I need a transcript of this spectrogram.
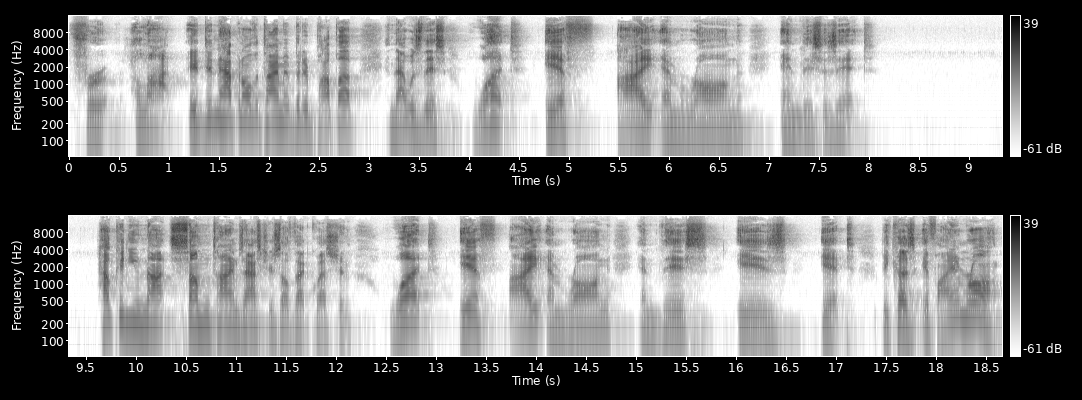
for a lot. It didn't happen all the time, but it'd pop up. And that was this What if I am wrong and this is it? How can you not sometimes ask yourself that question? What if I am wrong and this is it? Because if I am wrong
